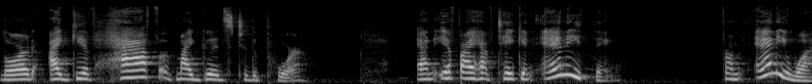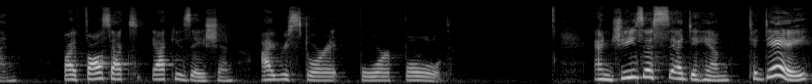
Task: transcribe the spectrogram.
Lord, I give half of my goods to the poor. And if I have taken anything from anyone by false accusation, I restore it fourfold. And Jesus said to him, Today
